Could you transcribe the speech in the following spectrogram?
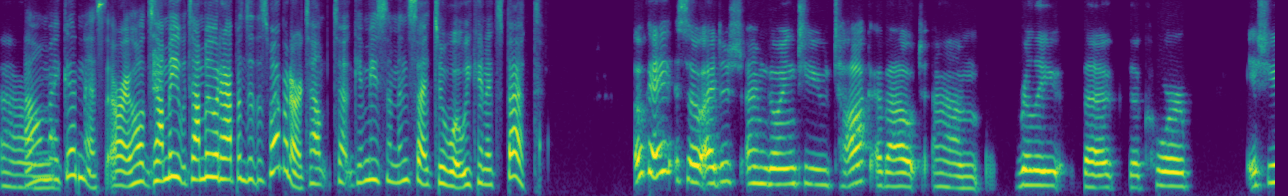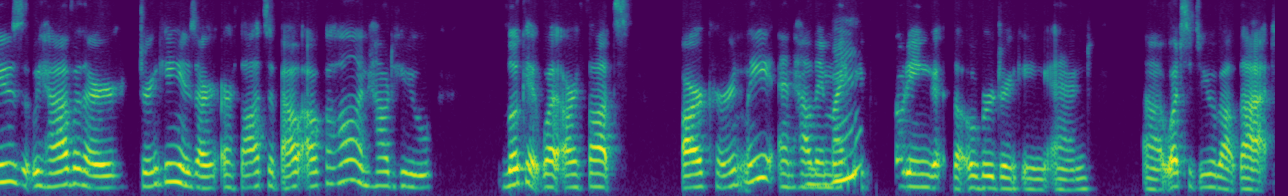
Um, oh my goodness! All right, hold. Tell me, tell me what happens at this webinar. Tell, tell, give me some insight to what we can expect. Okay, so I just I'm going to talk about um, really the the core issues that we have with our drinking is our, our thoughts about alcohol and how to look at what our thoughts are currently and how mm-hmm. they might mm-hmm. be promoting the over drinking and uh, what to do about that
